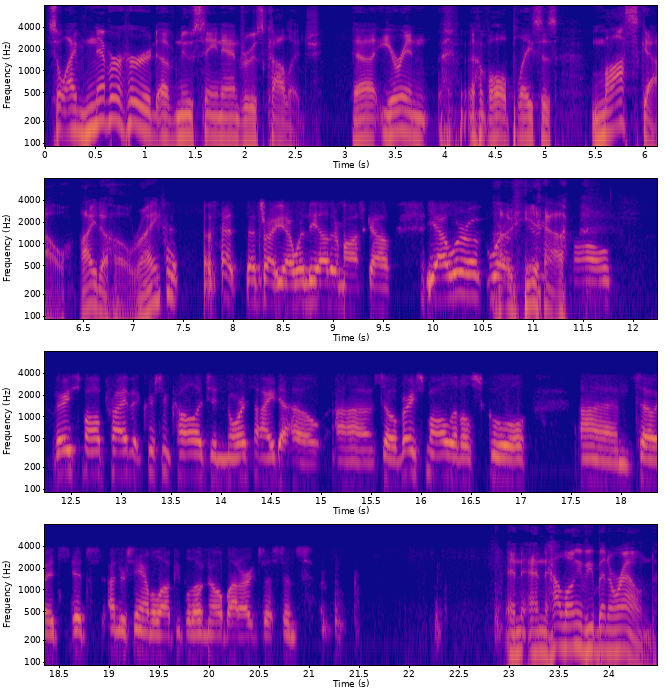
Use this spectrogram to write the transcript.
so I've never heard of New St. Andrews College. Uh, you're in, of all places, Moscow, Idaho, right? That, that's right. Yeah, we're the other Moscow. Yeah, we're a, we're a Uh, yeah. small, very small private Christian college in North Idaho. Uh, so a very small little school. Um, so it's it's understandable. A lot of people don't know about our existence. And and how long have you been around?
